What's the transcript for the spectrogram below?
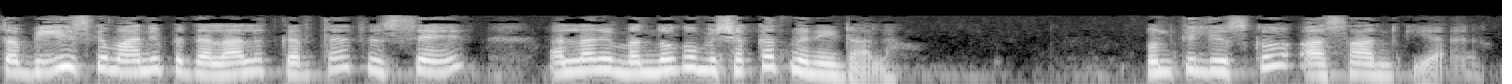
تبیز کے معنی پہ دلالت کرتا ہے، تو اس سے اللہ نے بندوں کو مشقت میں نہیں ڈالا۔ ان کے لیے اس کو آسان کیا ہے۔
